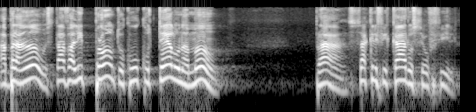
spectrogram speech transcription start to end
Abraão estava ali pronto com o cutelo na mão para sacrificar o seu filho.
